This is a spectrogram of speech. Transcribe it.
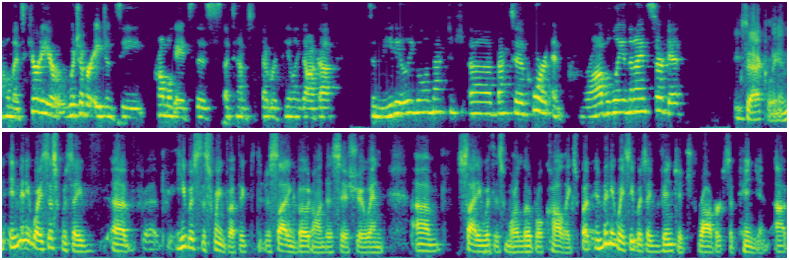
Homeland Security or whichever agency promulgates this attempt at repealing DACA, it's immediately going back to uh, back to court and probably in the Ninth Circuit. Exactly, and in many ways, this was a uh, he was the swing vote, the, deciding vote on this issue, and um, siding with his more liberal colleagues. But in many ways, he was a vintage Roberts opinion. Uh,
